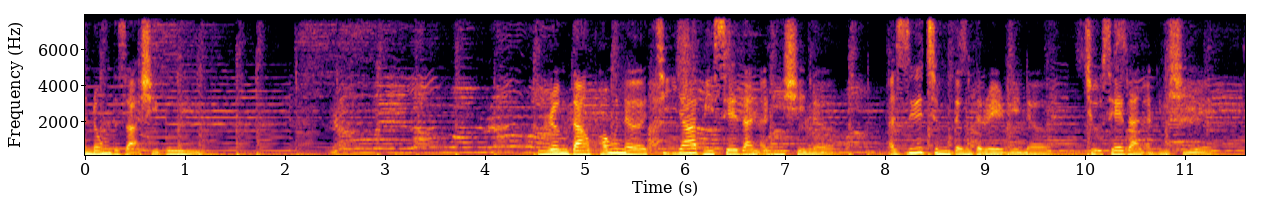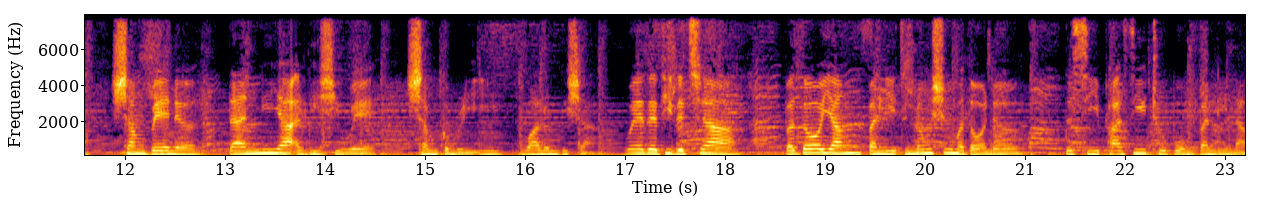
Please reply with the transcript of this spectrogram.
อนงดจะชิบุย နီယာအလီရှိဝဲရှမ်ကမရီဤဝါလွန်ဘူရှာဝဲတဲ့တီတချာပတော်ယံပန်လီထနုံရှူမတော်နတစီဖာစီထူပုံပန်လီနံ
